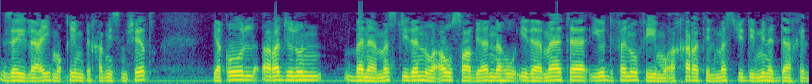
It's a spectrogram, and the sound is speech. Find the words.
زيلعي مقيم بخميس مشيط. يقول رجل بنى مسجدا وأوصى بأنه إذا مات يدفن في مؤخرة المسجد من الداخل.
